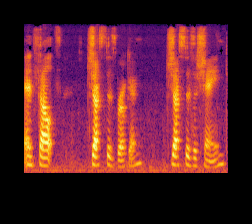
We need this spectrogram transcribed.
and felt just as broken, just as ashamed,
